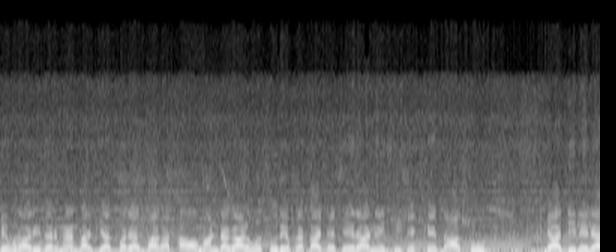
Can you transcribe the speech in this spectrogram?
फेब्रुवारी दरम्यान राज्यात बऱ्याच भागात हवामान ढगाळ व सूर्यप्रकाश असे राहण्याची शक्यता असून या दिलेल्या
